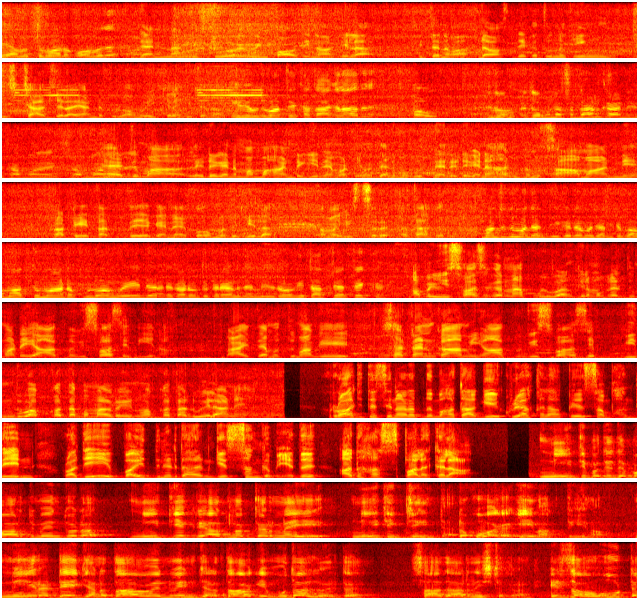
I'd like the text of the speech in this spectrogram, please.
ඇමතුමාට කොමද දැන්නම් සුවමින් පවතිනවා කියලා හිතනවා දවස් දෙක තුනකින් විශ්චාර්ජලා යන්න පුළුවන් වෙයි කියලා හිතනවා. ඒ ඇමතුමාත් කතා කළාද? ඔව්. මොන සඳහන් කාරණේ සම්බන්ධ ඇතුමා ලෙඩ ගැන මම අහන්න ගියේ නෑ මට එහෙම දැනුමකුත් නෑ ලෙඩ ගැන අහන්න. නමුත් සාමාන්‍ය රටේ තත්ත්වය ගැන කොහොමද කියලා තමයි විස්තර කතා කරන්නේ. මන්ත්‍රීතුමා දැන් දිගටම දැන් අමාත්‍යතුමාට පුළුවන් වෙයිද වැඩ කටයුතු කරන්න දැන් මේ රෝගී තත්ත්වයත් එක්ක? අපි විශ්වාස කරනවා පුළුවන් කියලා මොකද තුමාට ඒ ආත්ම විශ්වාසය තියෙනවා. ආයිත් ඇමතුමාගේ සටන්කාමී ආත්ම විශ්වාසය බිඳුවක්වත් අබමල් රේණුවක්වත් අඩු වෙලා නැහැ. රාජිත සේනාරත්න මහතාගේ ක්‍රියාකලාපය සම්බන්ධයෙන් රජයේ වෛද්‍ය නිලධාරීන්ගේ සංගමයද අදහස් පළ කළා. නීතිපති දෙපාර්තමේන්තුවට නීතිය ක්‍රියාත්මක කරන ඒ නීතිඥයින්ට ලොකු වගකීමක් තියෙනවා. මේ රටේ ජනතාව වෙනුවෙන් ජනතාවගේ මුදල් වලට සාධාරණ ඉෂ්ට කරන්න. ඒ නිසා ඔහුට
